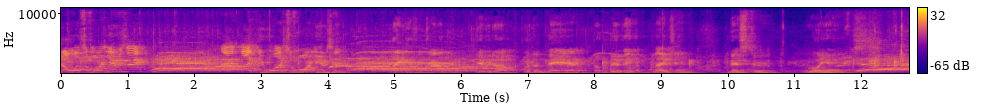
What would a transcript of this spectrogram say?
Y'all want some more music? Act like you want some more music. Ladies and gentlemen, give it up for the man, the living legend, Mr. Roy Ayers.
